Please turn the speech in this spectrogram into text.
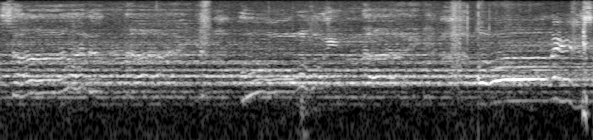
So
